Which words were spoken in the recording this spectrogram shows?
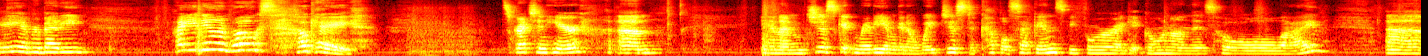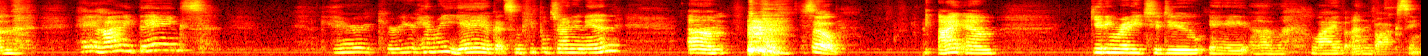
Hey everybody. How you doing folks? Okay. Gretchen here. Um, and I'm just getting ready. I'm going to wait just a couple seconds before I get going on this whole live. Um, hey, hi, thanks. Carrier Henry, yay, I've got some people joining in. Um, so, I am getting ready to do a um, live unboxing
